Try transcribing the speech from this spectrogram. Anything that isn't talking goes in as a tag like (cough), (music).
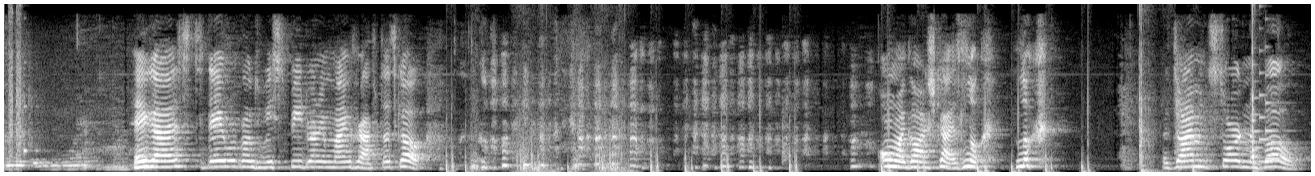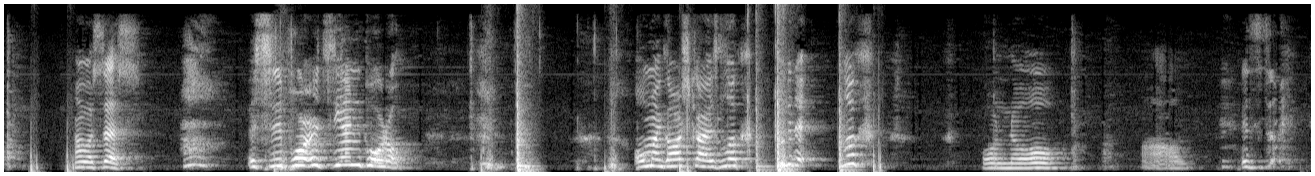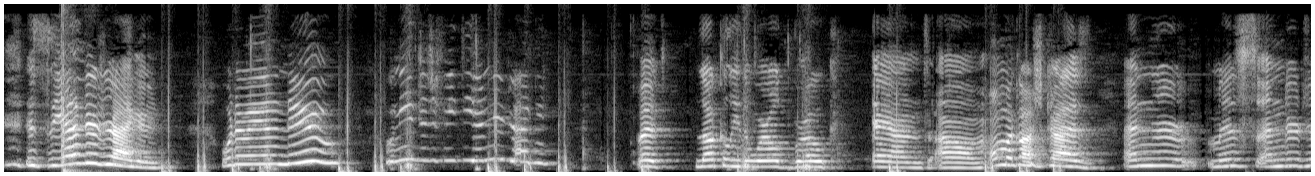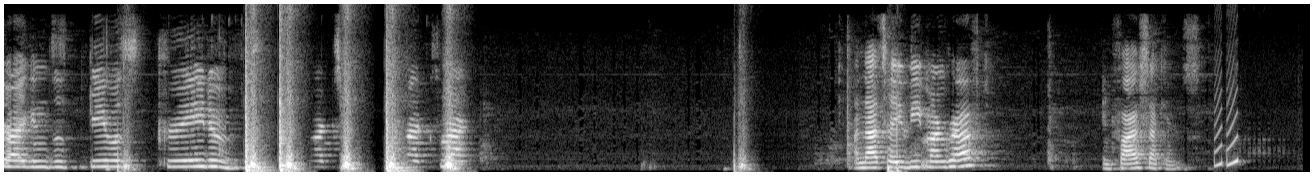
Hey guys, today we're going to be speedrunning Minecraft. Let's go. oh my gosh, guys, look, look. A diamond sword and a bow. Oh, what's this? (gasps) It's the port. It's the end portal. Oh my gosh, guys, look, look at it, look. Oh no. Um, it's it's the Ender Dragon. What am I gonna do? We need to defeat the Ender Dragon. But luckily the world broke and um oh my gosh guys Ender Miss Ender Dragon just gave us creative smack smack smack. And that's how you beat Minecraft in five seconds.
